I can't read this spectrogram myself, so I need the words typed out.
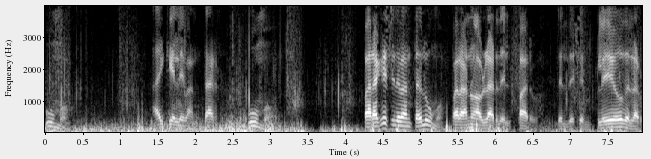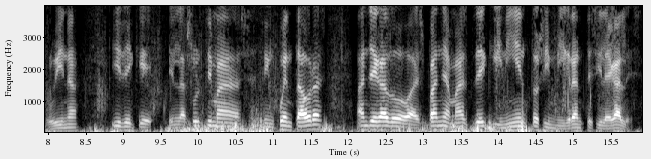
humo, hay que levantar humo. ¿Para qué se levanta el humo? Para no hablar del paro, del desempleo, de la ruina y de que en las últimas 50 horas han llegado a España más de 500 inmigrantes ilegales.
